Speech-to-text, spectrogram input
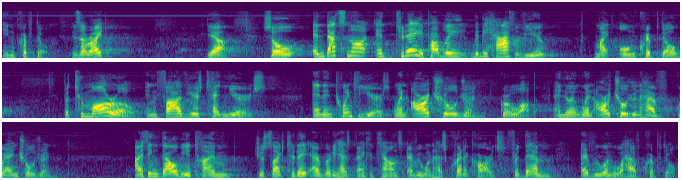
in crypto. Is that right? Yeah. So, and that's not, and today probably maybe half of you might own crypto, but tomorrow, in five years, 10 years, and in 20 years, when our children grow up, and when, when our children have grandchildren, I think that will be a time just like today, everybody has bank accounts, everyone has credit cards. For them, everyone will have crypto.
